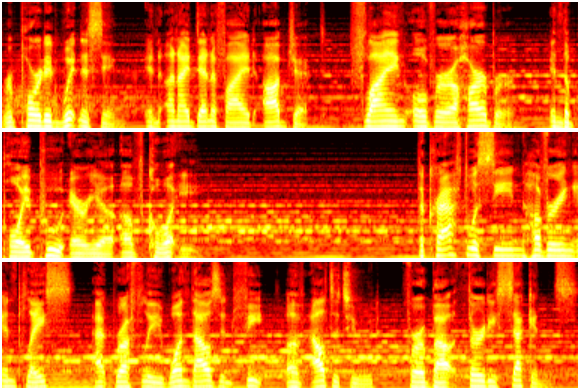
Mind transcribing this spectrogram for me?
reported witnessing an unidentified object flying over a harbor in the Poipu area of Kauai. The craft was seen hovering in place at roughly 1,000 feet of altitude for about 30 seconds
